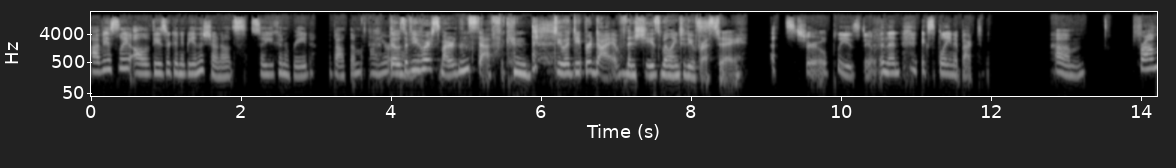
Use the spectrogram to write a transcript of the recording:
obviously all of these are going to be in the show notes so you can read about them on your Those own. of you who are smarter than Stef can do a deeper dive than she is willing to do for us today. That's true. Please do. And then explain it back to me. Um, from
